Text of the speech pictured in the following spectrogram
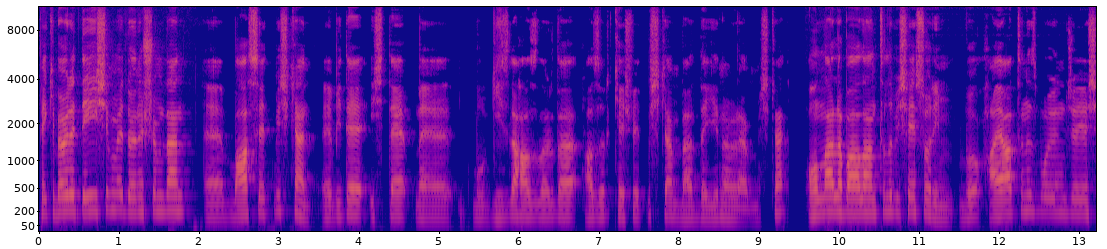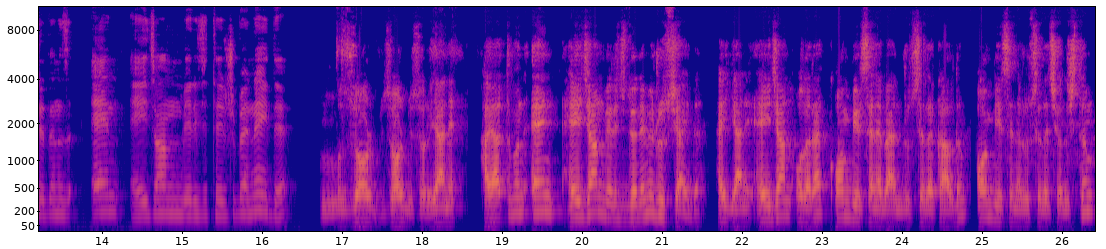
Peki böyle değişim ve dönüşümden e, bahsetmişken e, bir de işte e, bu gizli hazları da hazır keşfetmişken ben de yeni öğrenmişken onlarla bağlantılı bir şey sorayım. Bu hayatınız boyunca yaşadığınız en heyecan verici tecrübe neydi? Bu zor zor bir soru. Yani hayatımın en heyecan verici dönemi Rusya'ydı. He, yani heyecan olarak 11 sene ben Rusya'da kaldım. 11 sene Rusya'da çalıştım.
